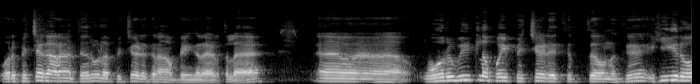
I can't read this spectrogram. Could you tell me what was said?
ஒரு பிச்சைக்காரன் தெருவில் பிச்சை எடுக்கிறான் அப்படிங்கிற இடத்துல ஒரு வீட்டில் போய் பிச்சை எடுக்கிறவனுக்கு ஹீரோ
